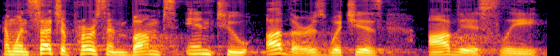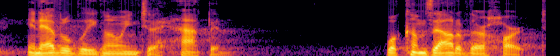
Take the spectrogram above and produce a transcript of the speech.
And when such a person bumps into others, which is obviously inevitably going to happen, what comes out of their heart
